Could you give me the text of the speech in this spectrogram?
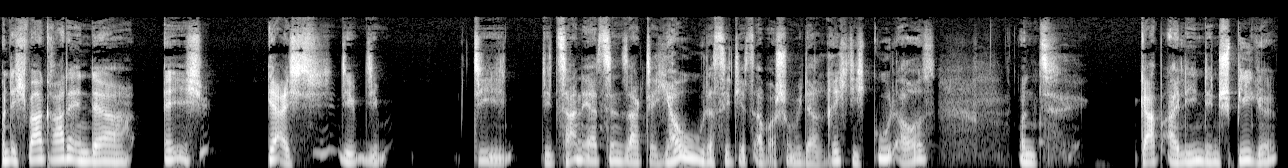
Und ich war gerade in der, ich, ja, ich, die, die, die, die Zahnärztin sagte, yo, das sieht jetzt aber schon wieder richtig gut aus. Und gab Eileen den Spiegel,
